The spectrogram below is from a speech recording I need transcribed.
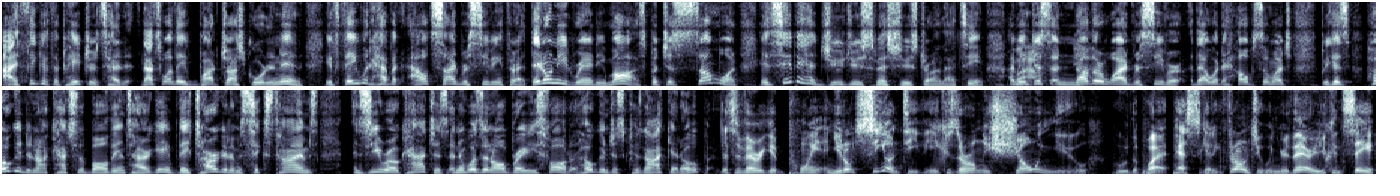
I think if the Patriots had, that's why they brought Josh Gordon in. If they would have an outside receiving threat, they don't need Randy Moss, but just someone. If say they had Juju Smith Schuster on that team, I mean, just another wide receiver that would help so much because Hogan did not catch the ball the entire game. They targeted him six times zero catches, and it wasn't all Brady's fault. Hogan just could not get open. That's a very good point, and you don't see on TV because they're only showing you who the pa- pass is getting thrown to. When you're there, you can see,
